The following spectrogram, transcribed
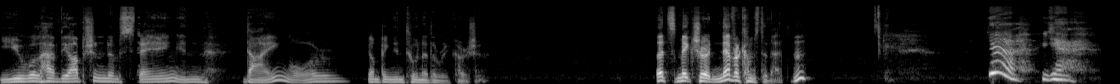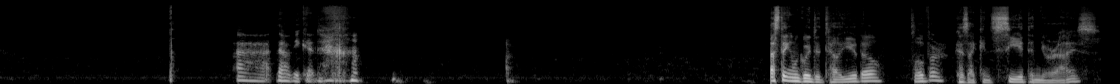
you will have the option of staying and dying or jumping into another recursion. Let's make sure it never comes to that. hmm? Yeah, yeah. Uh, that would be good. Last thing I'm going to tell you, though, Clover, because I can see it in your eyes.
